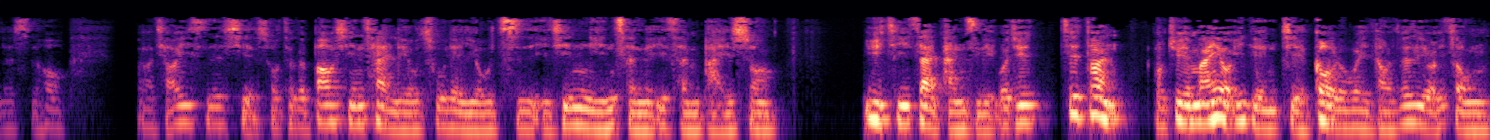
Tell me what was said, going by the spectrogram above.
的时候，呃，乔伊斯写说，这个包心菜流出的油脂已经凝成了一层白霜，淤积在盘子里。我觉得这段我觉得蛮有一点解构的味道，就是有一种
